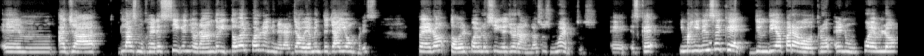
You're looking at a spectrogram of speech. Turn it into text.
em, allá las mujeres siguen llorando y todo el pueblo en general, ya obviamente ya hay hombres, pero todo el pueblo sigue llorando a sus muertos. Eh, es que Imagínense que de un día para otro en un pueblo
